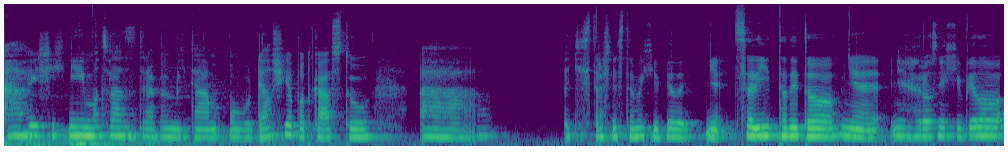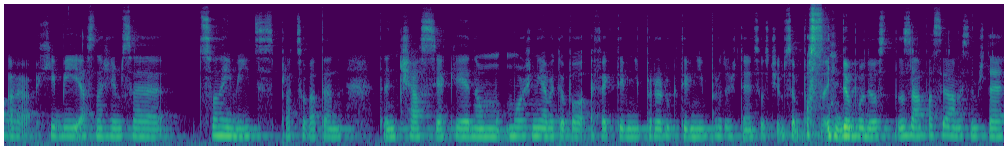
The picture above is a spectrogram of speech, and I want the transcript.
Ahoj všichni, moc vás zdravím, vítám u dalšího podcastu a ti strašně jste mi chyběli. Mě celý tady to mě, mě hrozně chybělo a chybí a snažím se co nejvíc zpracovat ten, ten čas, jak je jenom možný, aby to bylo efektivní, produktivní, protože to je něco, s čím jsem poslední dobu dost zápasila. Myslím, že to je,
